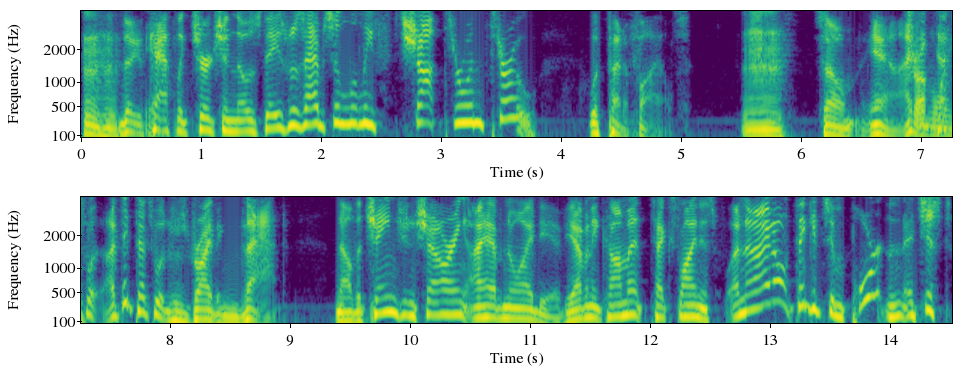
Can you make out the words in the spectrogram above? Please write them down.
Mm-hmm. The Catholic Church in those days was absolutely shot through and through with pedophiles. So yeah, I think Mm. That's what I think that's what was driving that. Now the change in showering, I have no idea. If you have any comment, text line is, and I don't think it's important. It's just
